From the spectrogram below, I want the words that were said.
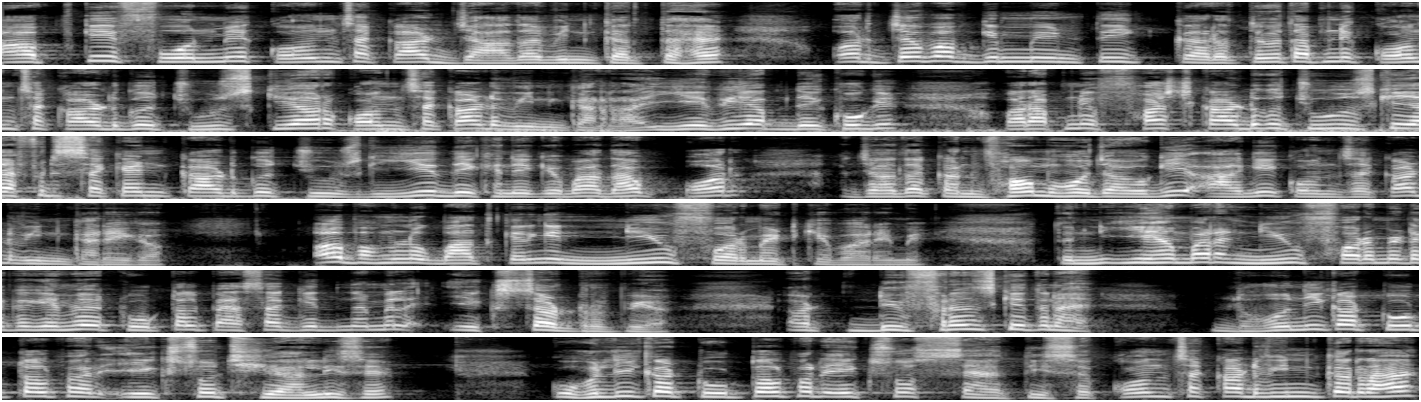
आपके फ़ोन में कौन सा कार्ड ज़्यादा विन करता है? और जब आप गेम में एंट्री करते हो तो आपने कौन सा कार्ड को चूज़ किया और कौन सा कार्ड विन कर रहा है? ये भी आप देखोगे। और आपने फ़र्स्ट कार्ड को चूज़ किया या फिर सेकेंड कार्ड को चूज़ किया, ये देखने के बाद आप और ज़्यादा कन्फर्म हो जाओगे आगे कौन सा कार्ड विन करेगा। अब हम लोग बात करेंगे न्यू फॉर्मेट के बारे में। तो ये हमारा न्यू फॉर्मेट का गेम है टोटल पैसा कितना मिला? इकसठ रुपया। और डिफरेंस कितना है? धोनी का टोटल पर एक सौ छियालीस है, कोहली का टोटल पर एक सौ सैंतीस है। कौन सा कार्ड विन कर रहा है?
